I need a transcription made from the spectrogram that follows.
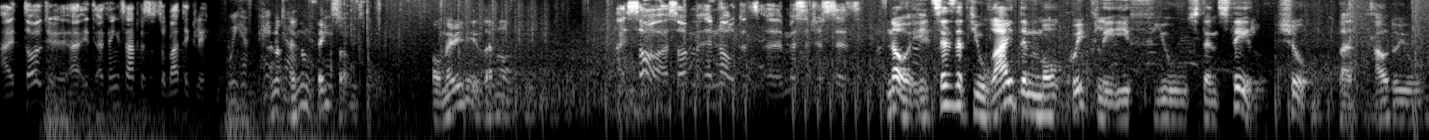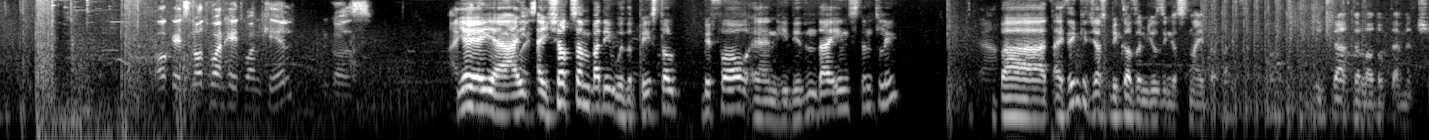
I told you. I, it, I think it happens automatically. We have picked don't- I don't think so. pigeon. Or maybe it is. I don't know. I saw. I saw a note that uh, messages says. No, it says that you ride them more quickly if you stand still. Sure, but how do you? Okay, it's not one hit, one kill because. I Yeah, yeah, yeah. I. I shot somebody with a pistol before, and he didn't die instantly. But I think it's just because I'm using a sniper rifle. It does a lot of damage.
